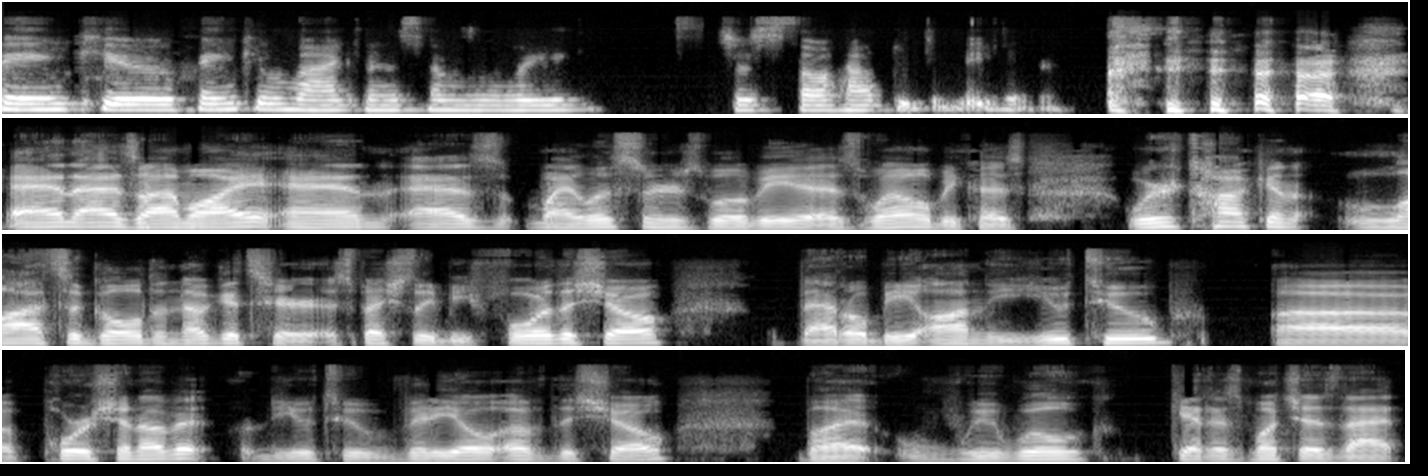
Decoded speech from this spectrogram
Thank you. Thank you, Magnus. I'm really just so happy to be here. and as am I, and as my listeners will be as well, because we're talking lots of golden nuggets here, especially before the show. That'll be on the YouTube uh portion of it, the YouTube video of the show. But we will get as much as that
